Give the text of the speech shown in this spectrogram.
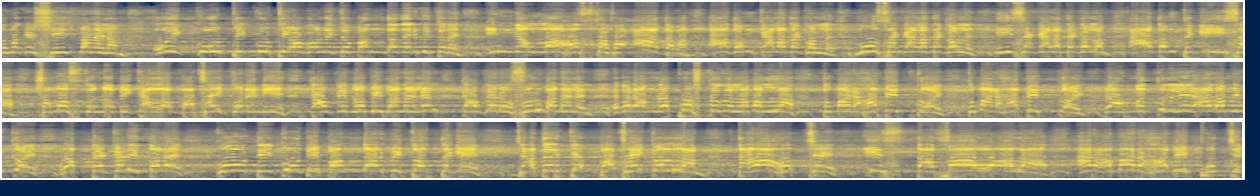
তোমাকে শীষ বানালাম। ওই কোটি কোটি অগণিত বান্দাদের ভিতরে আদমকে আলাদা করলে, মূসাকে আলাদা করলে, ঈসাকে আলাদা করলাম। আদম থেকে ঈসা, সমস্ত বাছাই করে নিয়ে কাউকে নবী বানালেন, কাউকে রসুল বানালেন। এবার আমরা প্রশ্ন করলাম, আল্লাহ, তোমার হাবিব কয় তোমার হাবিব কয় রহমতুল্লিল আলমিন কয় রব্বে বলে, কোটি কোটি বান্দার ভিতর থেকে যাদেরকে বাছাই করলাম, তারা তারা হচ্ছে ইস্তাফাওয়ালা আর আমার হাবিব হচ্ছে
